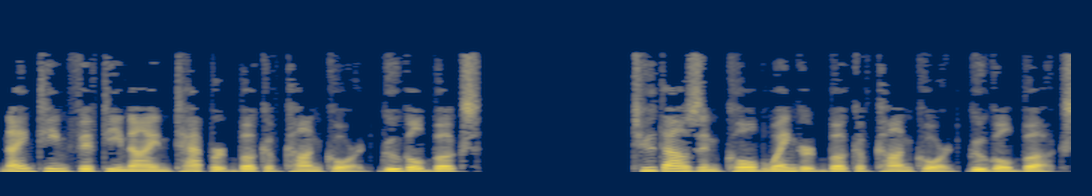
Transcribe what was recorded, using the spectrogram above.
1959 Tappert Book of Concord Google Books. 2000 Kolb Wengert Book of Concord Google Books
